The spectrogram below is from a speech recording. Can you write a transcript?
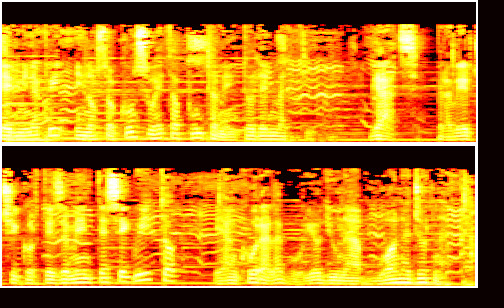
Termina qui il nostro consueto appuntamento del mattino. Grazie per averci cortesemente seguito e ancora l'augurio di una buona giornata.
